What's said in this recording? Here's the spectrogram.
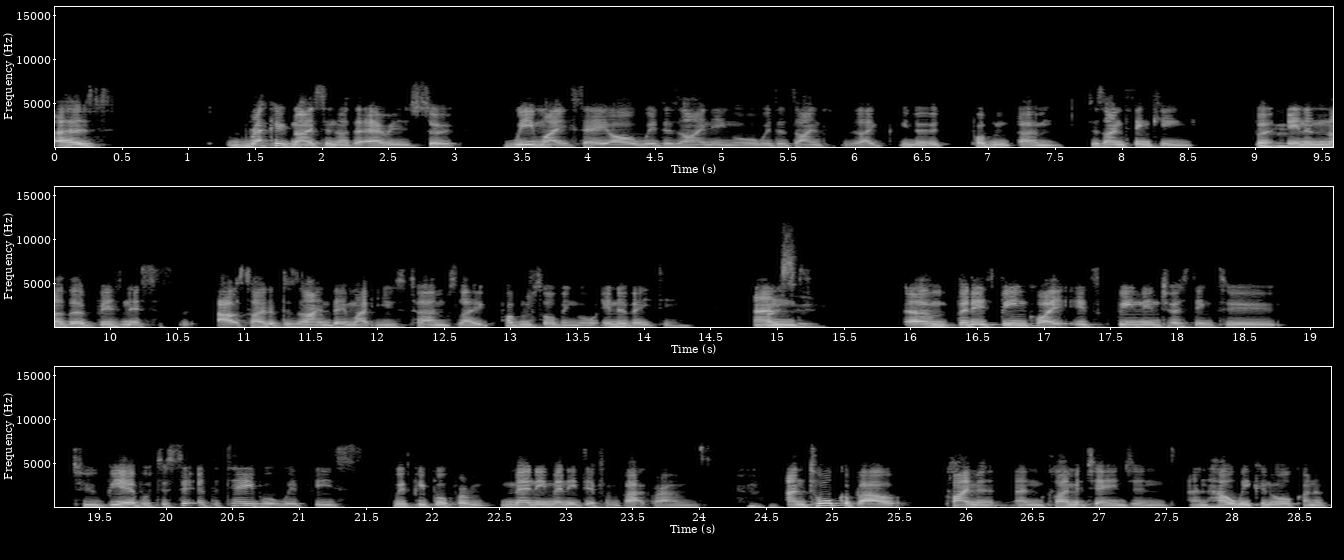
as recognized in other areas so we might say, oh, we're designing or we're design like, you know, problem um, design thinking. But mm-hmm. in another business outside of design, they might use terms like problem solving or innovating. And um, but it's been quite it's been interesting to to be able to sit at the table with these with people from many, many different backgrounds mm-hmm. and talk about climate and climate change and and how we can all kind of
